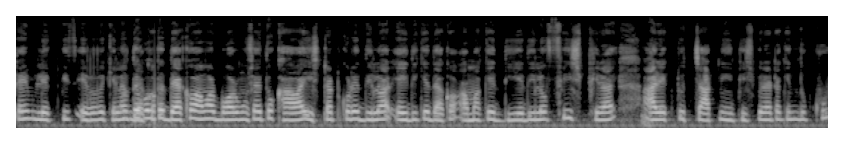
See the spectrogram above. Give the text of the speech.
টাইম লেগ পিস এভাবে খেলাম। বলতে দেখো। আমার বরমশাই তো খাওয়াই স্টার্ট করে দিল। আর এইদিকে দেখো আমাকে দিয়ে দিল ফিশ ফ্রাই আর একটু চাটনি। ফিশ ফ্রাইটা কিন্তু খুব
